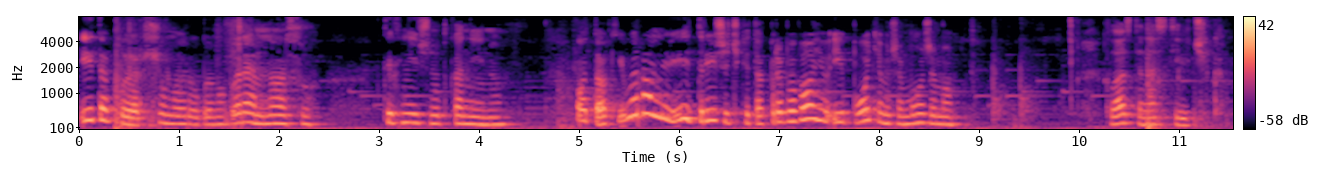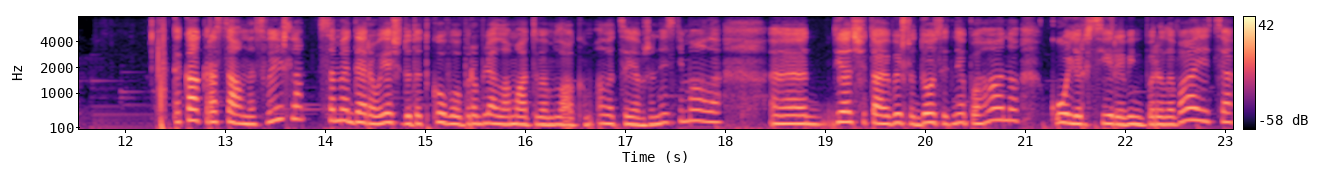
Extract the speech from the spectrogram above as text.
і тепер що ми робимо? Беремо нашу технічну тканину. Отак і виравнюю, і трішечки так прибиваю, і потім вже можемо класти на стільчик. Така краса в нас вийшла. Саме дерево я ще додатково обробляла матовим лаком, але це я вже не знімала. Е, я вважаю, вийшло досить непогано. Колір сірий він переливається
